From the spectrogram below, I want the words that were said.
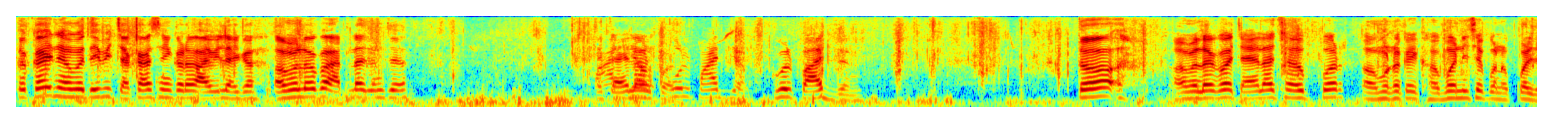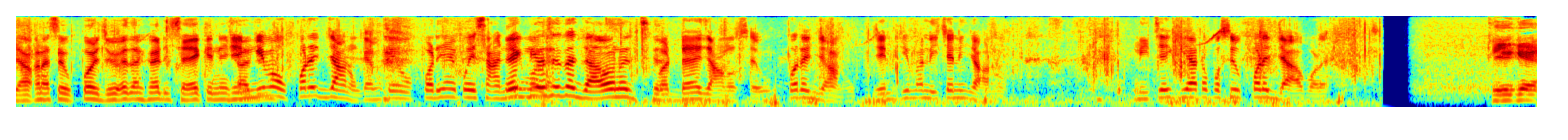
તો કંઈ નહીં અમે તે બી ચકાસણી કરવા આવી લાગ્યા. અમે લોકો આટલા જણ છે. કુલ પાંચ જણ. કુલ પાંચ જણ. તો અમે લોકો ચાલ્યા છે ઉપર. અમને કંઈ ખબર નહીં છે પણ ઉપર જવાના છે. ઉપર જોઈએ તો ખાલી છે કે નહીં જિંદગીમાં ઉપર જ જાણું કેમ કે ઉપર જાય કોઈ સાંજે એક દિવસે તો જવાનું જ છે. બધાએ જાણું છે ઉપર જ જાણું. જિંદગીમાં નીચે નહીં જાણું નીચે ગયા તો પછી ઉપર જ જવા પડે. ઠીક હે.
